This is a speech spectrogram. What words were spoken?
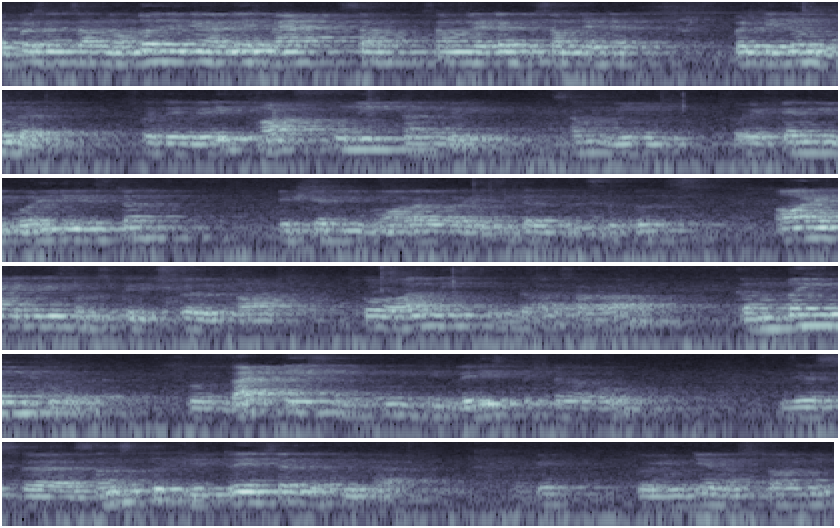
represent some numbers, you can always map some, some letter to some letter, but they don't do that. So they very thoughtfully convey some meaning. So it can be worldly wisdom, it can be moral or ethical principles, or it can be some spiritual thought. So all these things are sort of combined together. So that is something which is very special about this uh, Sanskrit literature that you have. So Indian astronomy,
